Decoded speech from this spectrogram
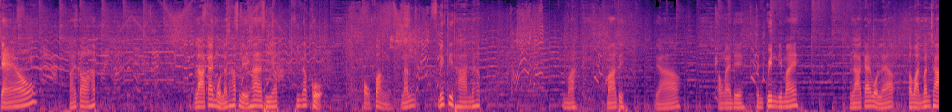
แจ๋ว ไปต่อครับ ลาใกล้หมดแล้วนะครับเหลือ5นาทีครับคินาโกะของฝั่งนั้นเมกติทานนะครับ มา มาดิ เดี๋ยว เอาไงดี เป็นกวินดีไหม ลาใกล้หมดแล้ว สวรรค์บัญชา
